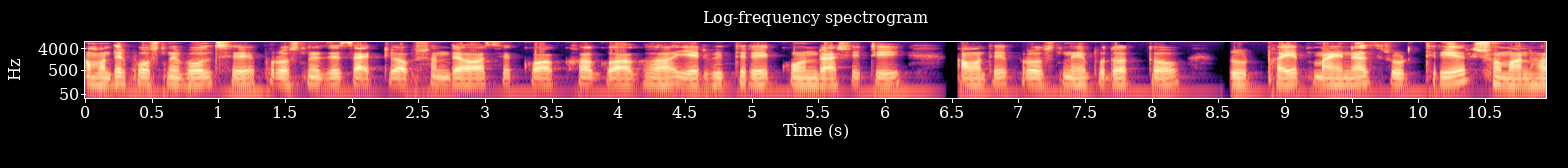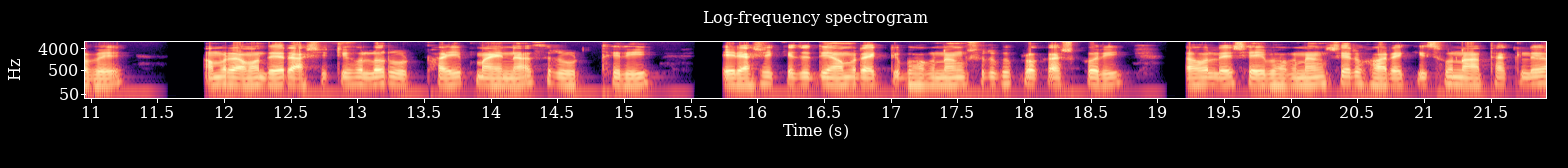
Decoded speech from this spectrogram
আমাদের প্রশ্নে বলছে, প্রশ্নে যে চারটি অপশান দেওয়া আছে, ক, খ, গ, ঘ, এর ভিতরে কোন রাশিটি আমাদের প্রশ্নে প্রদত্ত root five minus root three এর সমান হবে? আমরা, আমাদের রাশিটি হলো root five minus root three এই রাশিকে যদি আমরা একটি ভগ্নাংশ রূপে প্রকাশ করি, তাহলে সেই ভগ্নাংশের হরে কিছু না থাকলেও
